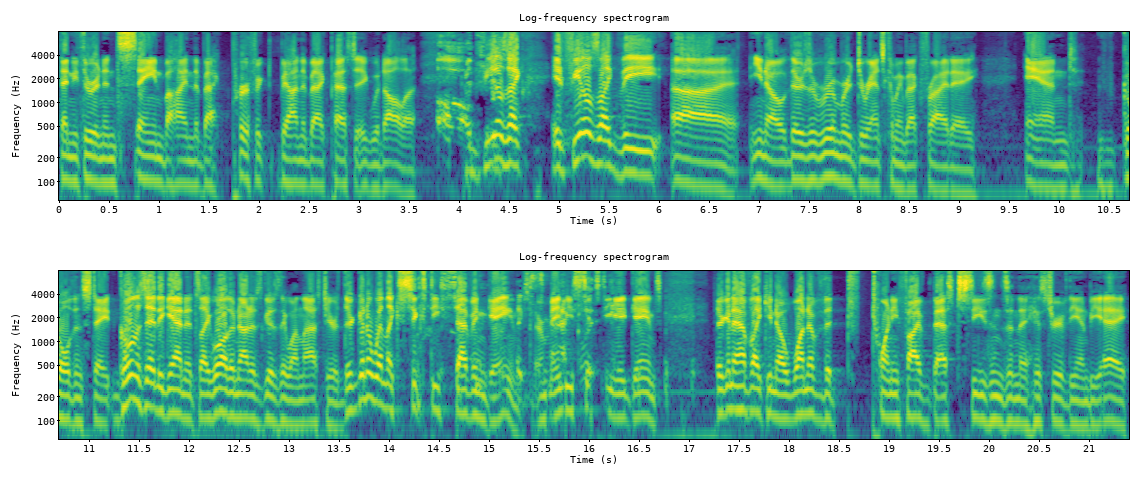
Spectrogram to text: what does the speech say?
Then he threw an insane behind the back, perfect behind the back pass to Iguodala. Oh, it feels like it feels like the uh, you know there's a rumor Durant's coming back Friday, and Golden State Golden State again. It's like well they're not as good as they won last year. They're going to win like 67 games or maybe 68 games. They're going to have like you know one of the 25 best seasons in the history of the NBA.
